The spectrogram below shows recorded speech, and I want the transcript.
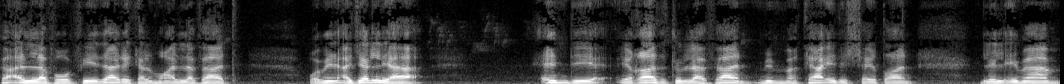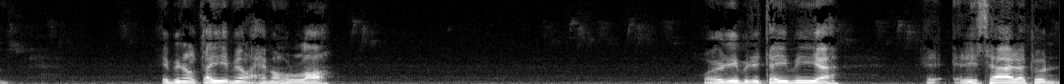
فألفوا في ذلك المؤلفات ومن أجلها عندي إغاثة اللافان من مكائد الشيطان للإمام ابن القيم رحمه الله. ولابن تيمية رسالة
